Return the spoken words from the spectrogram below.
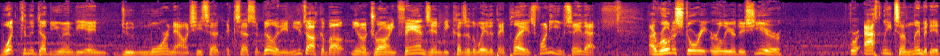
what can the WNBA do more now? And she said accessibility. And you talk about you know drawing fans in because of the way that they play. It's funny you say that. I wrote a story earlier this year for Athletes Unlimited,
